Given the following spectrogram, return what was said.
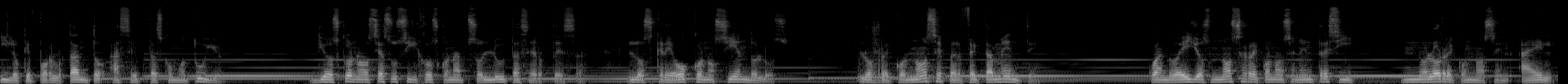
y lo que por lo tanto aceptas como tuyo. Dios conoce a sus hijos con absoluta certeza, los creó conociéndolos, los reconoce perfectamente. Cuando ellos no se reconocen entre sí, no lo reconocen a Él.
